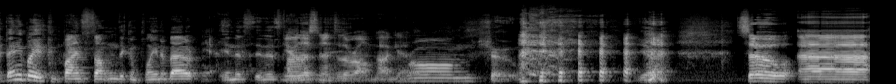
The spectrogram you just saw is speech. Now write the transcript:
if anybody can find something to complain about Yeah. in this in this You're time, listening to the wrong podcast. Wrong show. yeah. So, uh,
